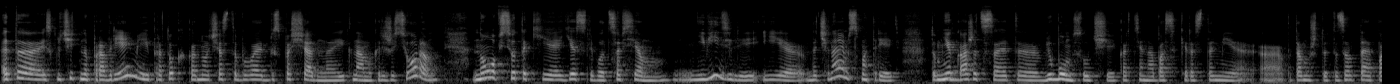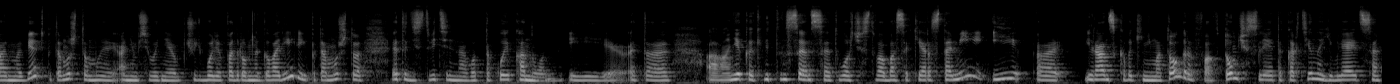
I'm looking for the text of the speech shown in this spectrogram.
Это исключительно про время и про то, как оно часто бывает беспощадно и к нам, и к режиссерам. Но все-таки, если вот совсем не видели и начинаем смотреть, то мне кажется, это в любом случае картина Аббаса Киростами, а, потому что это «Золотая пальма вет», потому что мы о нем сегодня чуть более подробно говорили, и потому что это действительно вот такой канон. И это некая квинтэссенция творчества Аббаса Киростами и а, иранского кинематографа. В том числе эта картина является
